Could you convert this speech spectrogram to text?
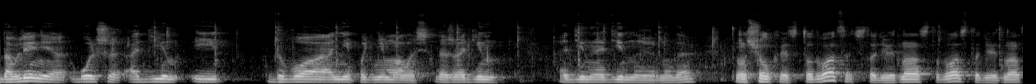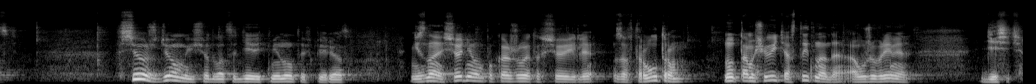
Давление больше 1,2 не поднималось. Даже 1, 1,1, наверное, да? Он щелкает 120, 119, 120, 119. Все, ждем еще 29 минут и вперед. Не знаю, сегодня вам покажу это все или завтра утром. Ну, там еще, видите, остыть надо, а уже время 10.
